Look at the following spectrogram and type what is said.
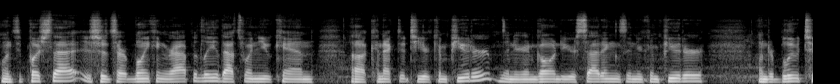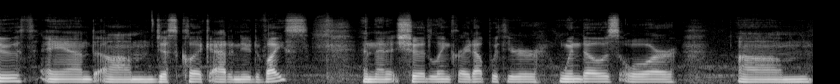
once you push that, it should start blinking rapidly. That's when you can uh, connect it to your computer. Then you're going to go into your settings in your computer under Bluetooth and um, just click add a new device. And then it should link right up with your Windows or um,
